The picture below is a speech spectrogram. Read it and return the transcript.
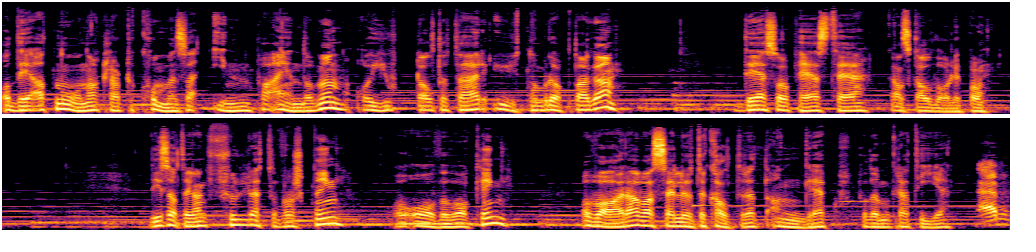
Og det at noen har klart å komme seg inn på eiendommen og gjort alt dette her uten å bli oppdaga, det så PST ganske alvorlig på. De satte i gang full etterforskning og overvåking, og Wara var selv ute og kalte det et angrep på demokratiet. Jeg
